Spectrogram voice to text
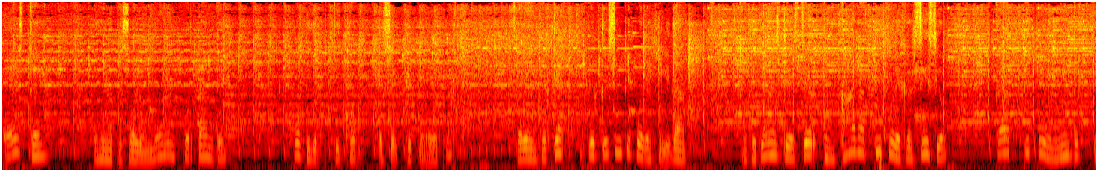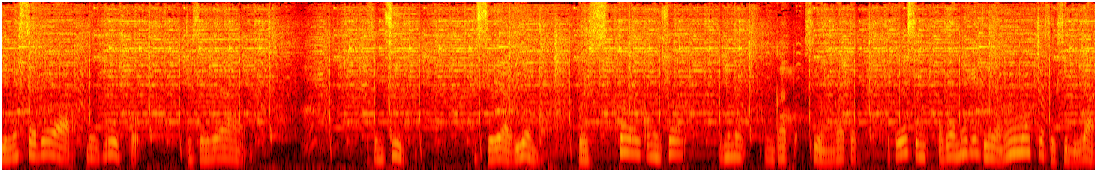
este es un episodio muy importante porque yo practico ese tipo de deporte. ¿Saben por qué? Porque es un tipo de agilidad, lo que tienes que hacer con cada tipo de ejercicio cada tipo de movimiento que no se vea muy brusco, que se vea sencillo, que se vea bien. Pues todo comenzó viendo un gato, sí, un gato, que se movía muy bien, tenía mucha flexibilidad.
